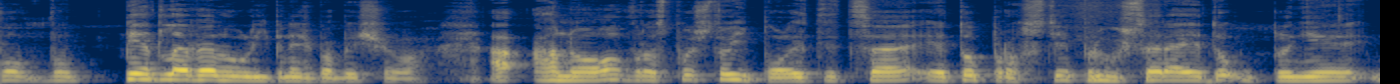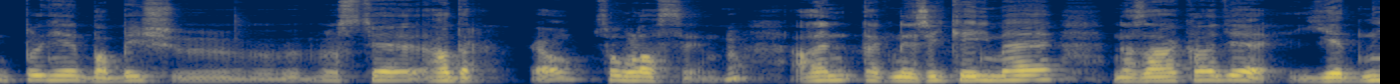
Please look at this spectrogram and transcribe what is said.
o, pět levelů líp než Babišova. A ano, v rozpočtové politice je to prostě průsera, je to úplně, úplně Babiš eh, prostě hadr. Jo, souhlasím. No. Ale tak neříkejme na základě jedné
